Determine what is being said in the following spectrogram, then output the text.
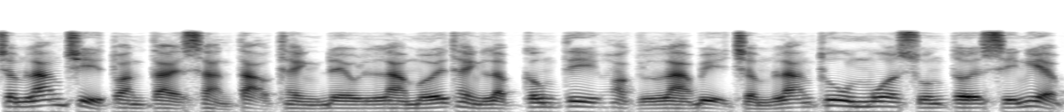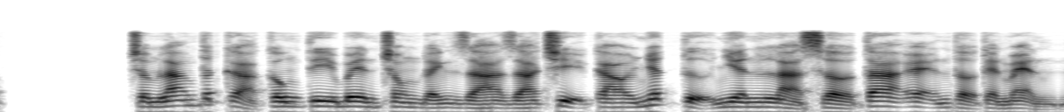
Trầm lãng chỉ toàn tài sản tạo thành đều là mới thành lập công ty hoặc là bị Trầm lãng thu mua xuống tới xí nghiệp. Trầm lãng tất cả công ty bên trong đánh giá giá trị cao nhất tự nhiên là Sở Ta Entertainment,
